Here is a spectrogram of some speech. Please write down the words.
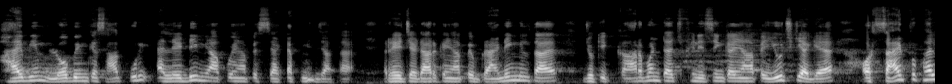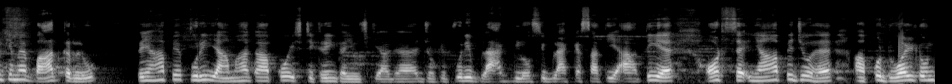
हाई बीम, लो बीम के साथ पूरी एलईडी में आपको यहाँ पे सेटअप मिल जाता है। रेज एडार का यहाँ पे ब्रांडिंग मिलता है, जो कि कार्बन टच फिनिशिंग का यहाँ पे यूज़ किया गया है। और साइड प्रोफ़ाइल की मैं बात कर लूँ तो यहाँ पे पूरी यामा का आपको स्टिकरिंग का यूज़ किया गया है, जो कि पूरी ब्लैक ग्लोसी ब्लैक के साथ ये आती है। और यहाँ पे जो है, आपको डुअल टोन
